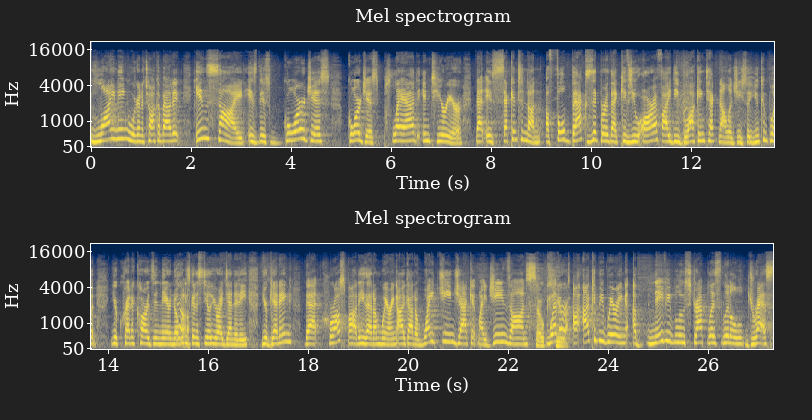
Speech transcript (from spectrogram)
lining, we're gonna talk about it. Inside is this gorgeous, gorgeous plaid interior that is second to none. A full back zipper that gives you RFID blocking technology so you can put your credit cards in there. Nobody's Yeah. gonna steal your identity. You're getting that crossbody that I'm wearing. I got a white jean jacket, my jeans on. So Whether cute. I, I could be wearing a navy blue strapless little dress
